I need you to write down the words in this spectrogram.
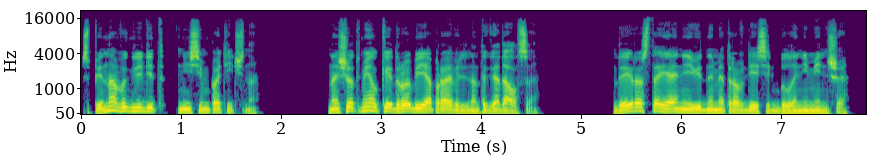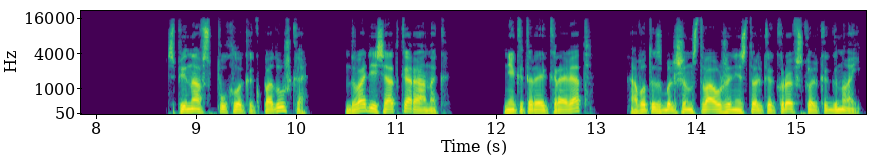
Спина выглядит несимпатично. Насчет мелкой дроби я правильно догадался. Да и расстояние, видно, метров десять было не меньше. Спина вспухла, как подушка, два десятка ранок. Некоторые кровят, а вот из большинства уже не столько кровь, сколько гной.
